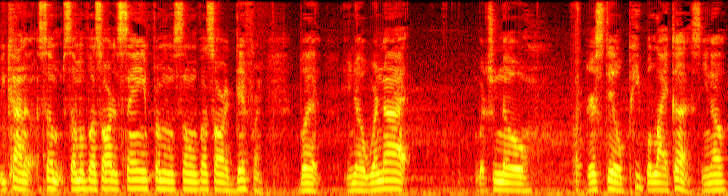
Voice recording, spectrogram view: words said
we kind of some some of us are the same from some of us are different. But you know, we're not but you know, there's still people like us, you know.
